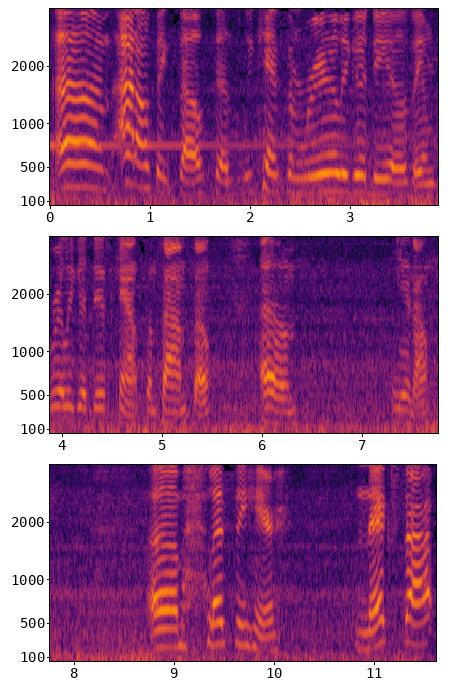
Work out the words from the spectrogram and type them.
um, I don't think so because we catch some really good deals and really good discounts sometimes. So, um, you know, um, let's see here. Next stop,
